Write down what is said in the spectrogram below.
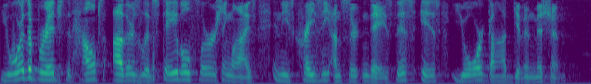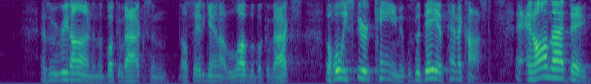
You are the bridge that helps others live stable, flourishing lives in these crazy, uncertain days. This is your God given mission. As we read on in the book of Acts, and I'll say it again, I love the book of Acts the Holy Spirit came. It was the day of Pentecost. And on that day,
